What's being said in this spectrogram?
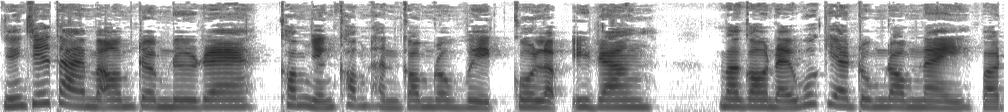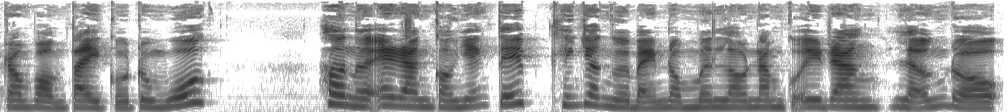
những chế tài mà ông Trump đưa ra không những không thành công trong việc cô lập Iran, mà còn đẩy quốc gia Trung Đông này vào trong vòng tay của Trung Quốc. Hơn nữa, Iran còn gián tiếp khiến cho người bạn đồng minh lâu năm của Iran là Ấn Độ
